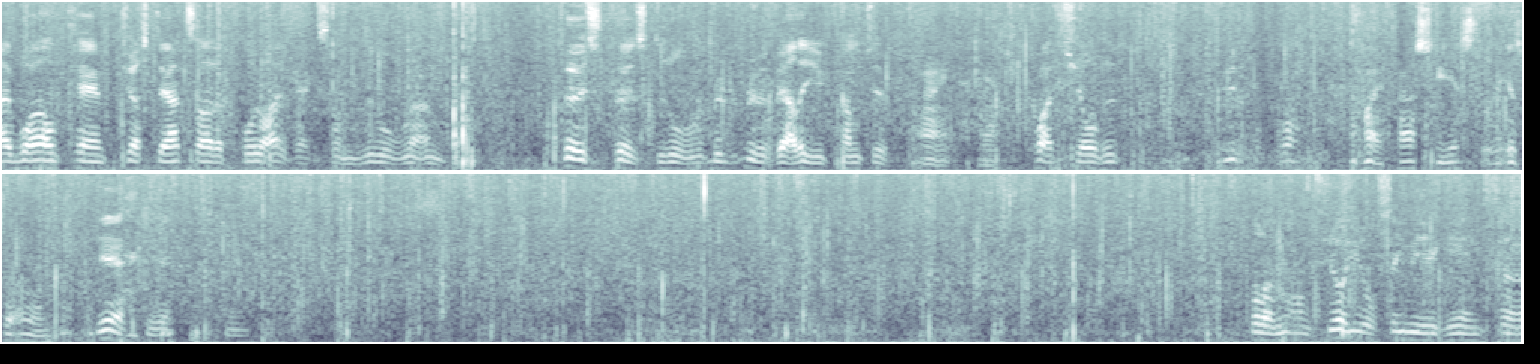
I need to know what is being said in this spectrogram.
I wild camped just outside of Port Isaac, some little um, first first little river valley you come to, Right, yeah. quite sheltered, beautiful spot. I passed you yesterday as well then. Yeah, yeah. yeah. Well, I'm, I'm sure you'll see me again, so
